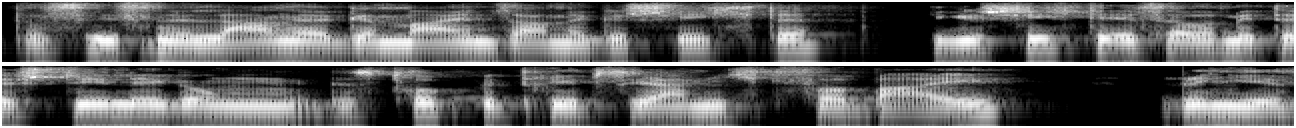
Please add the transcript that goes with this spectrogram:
das ist eine lange gemeinsame Geschichte. Die Geschichte ist aber mit der Stilllegung des Druckbetriebs ja nicht vorbei. Ringier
